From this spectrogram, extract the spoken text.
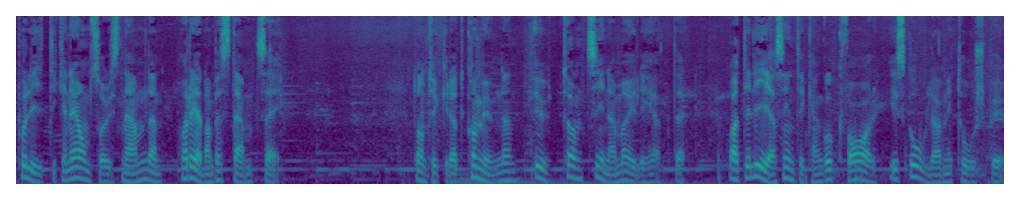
Politikerna i omsorgsnämnden har redan bestämt sig. De tycker att kommunen uttömt sina möjligheter och att Elias inte kan gå kvar i skolan i Torsby.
